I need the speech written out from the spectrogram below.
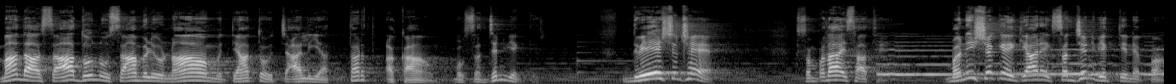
માંદા સાધુનું સાંભળ્યું નામ, ત્યાં તો ચાલ્યા તરત અકામ. બહુ સજ્જન વ્યક્તિ છે. દ્વેષ છે. સંપ્રદાય સાથે. બની શકે ક્યારેક સજ્જન વ્યક્તિને પણ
